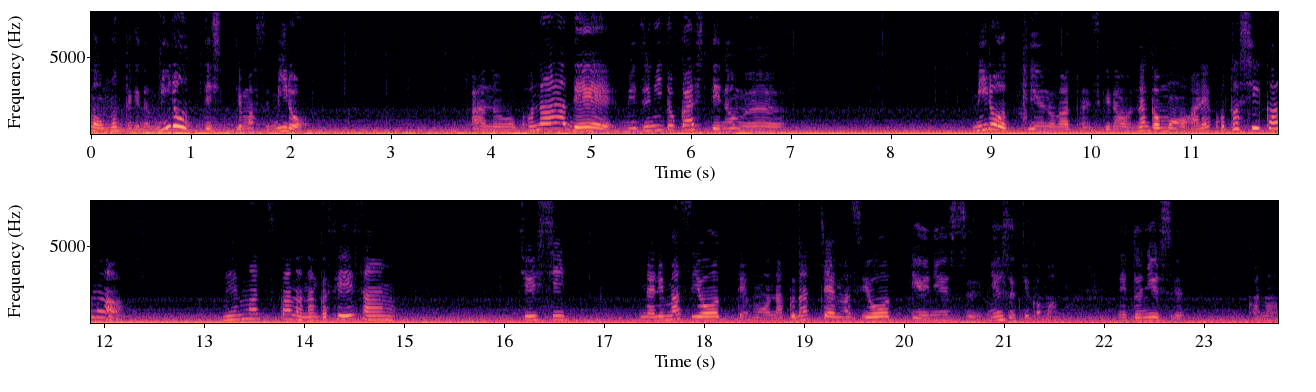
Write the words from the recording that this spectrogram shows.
今思ったけどミロって知ってます？ミロ。あの粉で水に溶かして飲む。ミロっていうのがあったんですけどなんかもうあれ今年かな？年末かな？なんか生産中止になりますよってもうなくなっちゃいますよっていうニュース。ニュースっていうかまあネットニュースかな？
